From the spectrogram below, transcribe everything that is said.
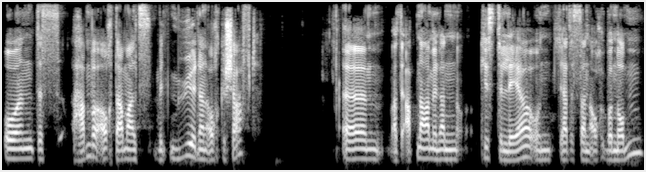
Und das haben wir auch damals mit Mühe dann auch geschafft. Ähm, also Abnahme dann Kiste leer und er hat es dann auch übernommen.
